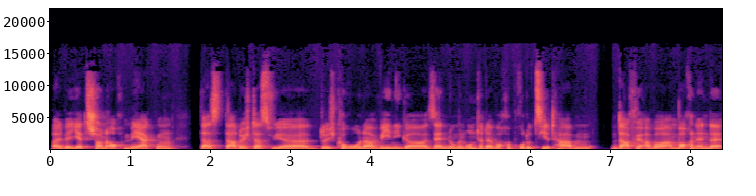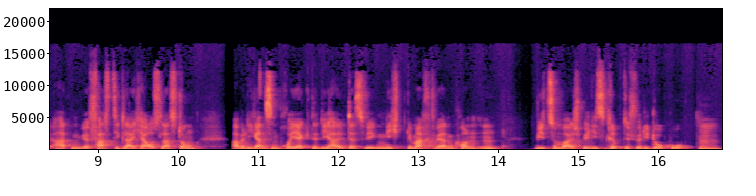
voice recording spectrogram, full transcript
weil wir jetzt schon auch merken, dass dadurch, dass wir durch Corona weniger Sendungen unter der Woche produziert haben, dafür aber am Wochenende hatten wir fast die gleiche Auslastung. Aber die ganzen Projekte, die halt deswegen nicht gemacht werden konnten, wie zum Beispiel die Skripte für die Doku, mhm.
